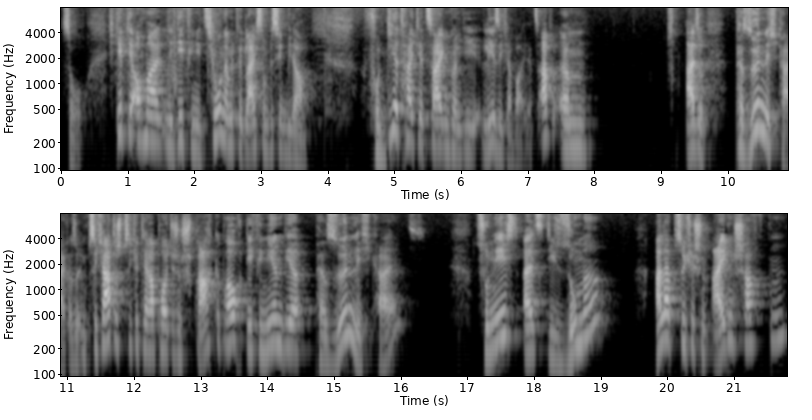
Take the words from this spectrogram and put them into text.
So, ich gebe dir auch mal eine Definition, damit wir gleich so ein bisschen wieder Fundiertheit hier zeigen können, die lese ich aber jetzt ab. Ähm, also Persönlichkeit, also im psychiatrisch-psychotherapeutischen Sprachgebrauch definieren wir Persönlichkeit zunächst als die Summe aller psychischen Eigenschaften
